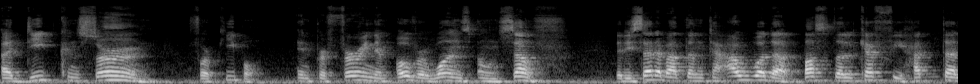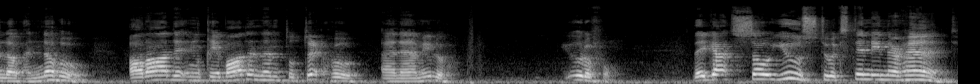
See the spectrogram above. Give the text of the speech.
a deep concern for people and preferring them over one's own self. That he said about them, تعود بسط الكف حتى لو أنه أراد انقباضا لم تطعه أنامله Beautiful. They got so used to extending their hand,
